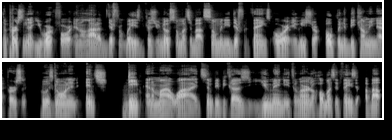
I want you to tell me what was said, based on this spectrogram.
the person that you work for in a lot of different ways because you know so much about so many different things, or at least you're open to becoming that person who is going an inch deep and a mile wide simply because you may need to learn a whole bunch of things about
